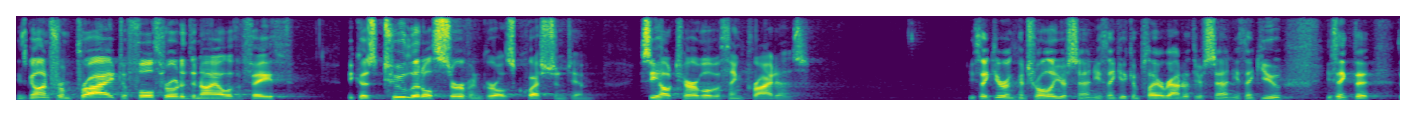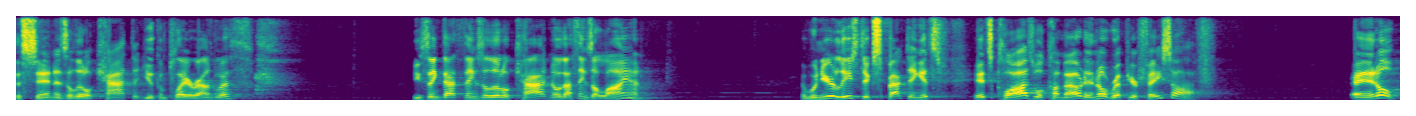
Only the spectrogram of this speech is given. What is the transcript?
He's gone from pride to full throated denial of the faith because two little servant girls questioned him. See how terrible of a thing pride is? You think you're in control of your sin? You think you can play around with your sin? You think you, you think the, the sin is a little cat that you can play around with? You think that thing's a little cat? No, that thing's a lion. And when you're least expecting, its, its claws will come out and it'll rip your face off. And it'll,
